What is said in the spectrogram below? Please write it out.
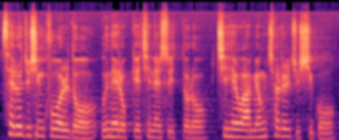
새로 주신 9월도 은혜롭게 지낼 수 있도록 지혜와 명철을 주시고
